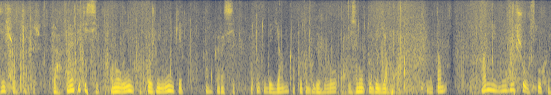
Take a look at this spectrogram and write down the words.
Зійшов тільки що. Да, та я таки сів. Воно лунка, в кожній лунці там карасі. Отут іде ямка, потім буде город і знов туди ямка. І отам А ні, не зійшов, слухай.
